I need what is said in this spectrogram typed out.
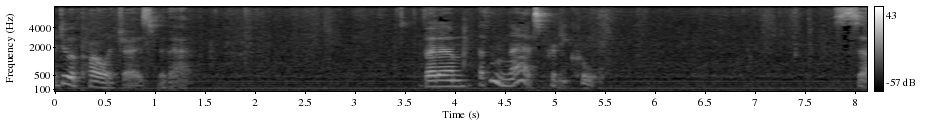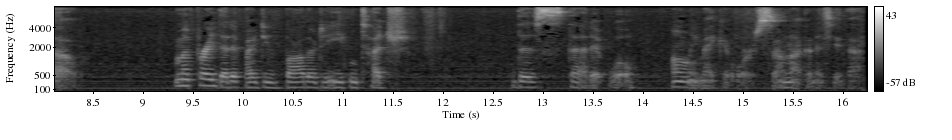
I do apologize for that. But um, other than that, it's pretty cool. So, I'm afraid that if I do bother to even touch this, that it will only make it worse, so I'm not going to do that.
